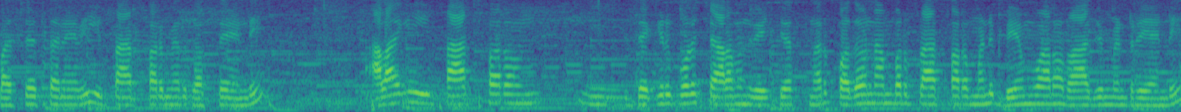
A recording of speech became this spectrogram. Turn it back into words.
బస్సెస్ అనేవి ఈ ప్లాట్ఫారం మీదకి వస్తాయండి. అలాగే ఈ ప్లాట్ఫారం దగ్గర కూడా చాలామంది వెయిట్ చేస్తున్నారు. పదో నెంబర్ ప్లాట్ఫారం అండి భీమవరం రాజమండ్రి అండి.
